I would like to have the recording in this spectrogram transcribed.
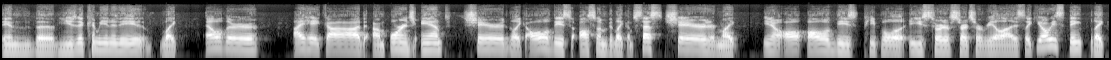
in the music community, like Elder, I Hate God, um, Orange Amps shared, like all of these awesome, like Obsessed shared, and like, you know, all, all of these people, you sort of start to realize, like, you always think, like,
